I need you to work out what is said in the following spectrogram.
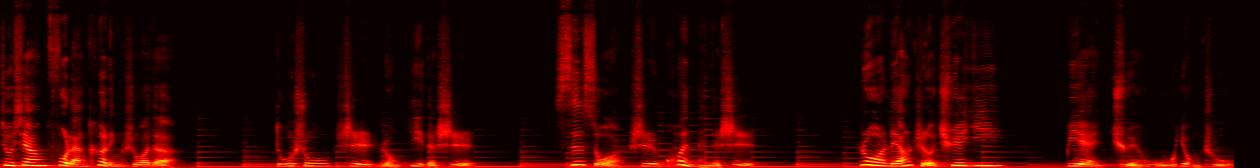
就像富兰克林说的：“读书是容易的事，思索是困难的事。若两者缺一。”便全无用处。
